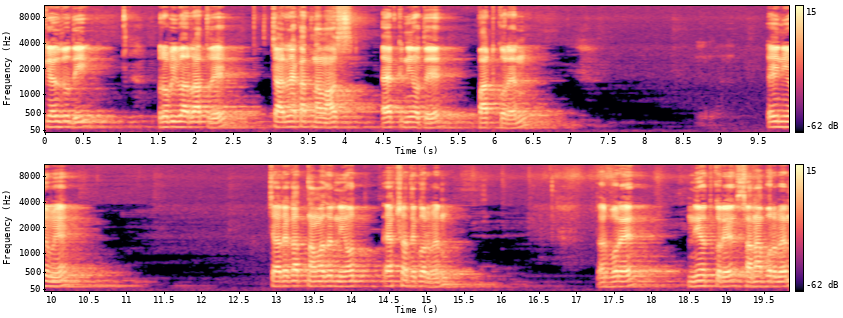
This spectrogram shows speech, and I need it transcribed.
কেউ যদি রবিবার রাত্রে চার রাকাত নামাজ এক নিয়তে পাঠ করেন এই নিয়মে চার রেখাত নামাজের নিয়ত একসাথে করবেন। তারপরে নিয়ত করে সানা পড়বেন,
